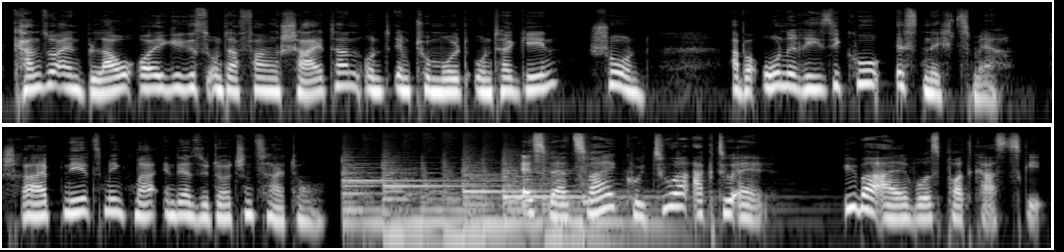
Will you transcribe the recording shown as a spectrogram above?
Kann so ein blauäugiges Unterfangen scheitern und im Tumult untergehen? Schon. Aber ohne Risiko ist nichts mehr, schreibt Nils Minkmar in der Süddeutschen Zeitung. SWR 2 Kultur aktuell. Überall, wo es Podcasts gibt.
